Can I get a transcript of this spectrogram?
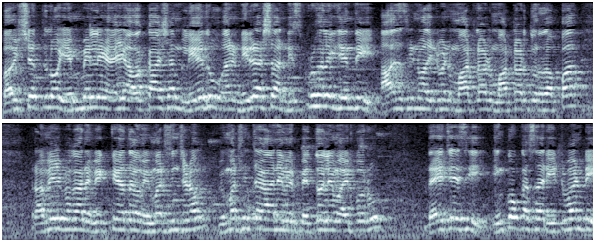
భవిష్యత్తులో ఎమ్మెల్యే అయ్యే అవకాశం లేదు అని నిరాశ నిస్పృహలకు చెంది ఆది శ్రీనివాస్ ఇటువంటి మాట్లాడు మాట్లాడుతున్నారు తప్ప రమేష్ గారిని వ్యక్తిగతంగా విమర్శించడం విమర్శించగానే మీరు పెద్దోళ్ళేం అయిపోరు. దయచేసి ఇంకొకసారి ఇటువంటి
